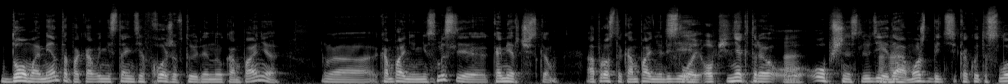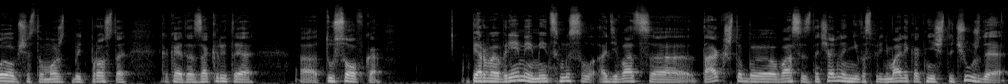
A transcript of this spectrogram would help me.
до момента, пока вы не станете вхожи в ту или иную компанию. Э, Компанию не в смысле коммерческом, а просто компанию людей. Слой общества. Некоторая А. общность людей, Ага. да. Может быть, какой-то слой общества, может быть, просто какая-то закрытая э, тусовка. Первое время имеет смысл одеваться так, чтобы вас изначально не воспринимали как нечто чуждое.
